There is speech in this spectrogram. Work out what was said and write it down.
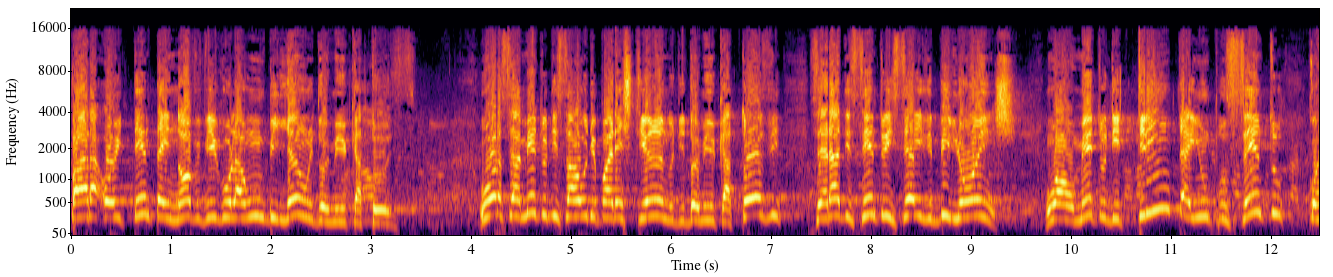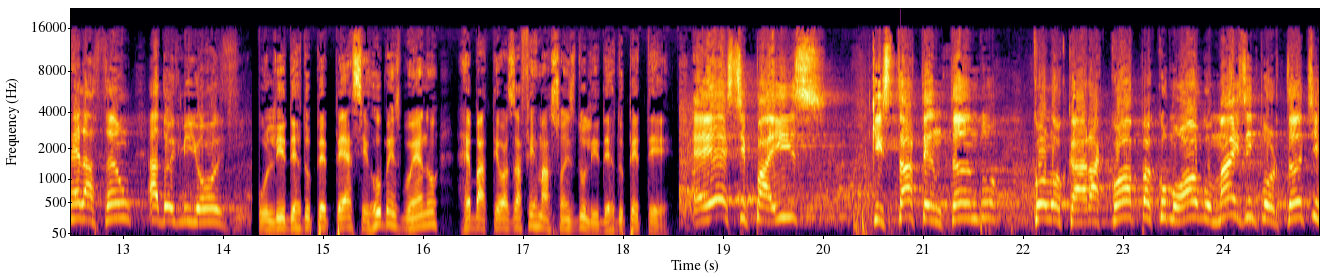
para 89,1 bilhão em 2014. O orçamento de saúde para este ano de 2014 será de 106 bilhões, um aumento de 31% com relação a 2011. O líder do PPS, Rubens Bueno, rebateu as afirmações do líder do PT. É esse país que está tentando colocar a Copa como algo mais importante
